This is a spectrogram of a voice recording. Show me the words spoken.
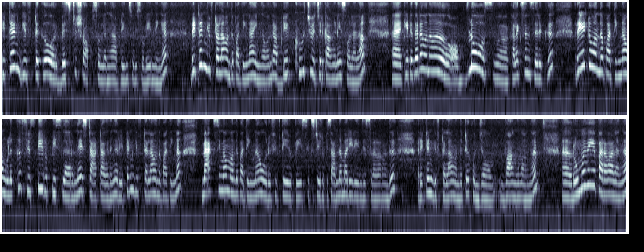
ரிட்டர்ன் கிஃப்ட்டுக்கு ஒரு பெஸ்ட்டு ஷாப் சொல்லுங்கள் அப்படின்னு சொல்லி சொல்லியிருந்தீங்க. ரிட்டன் கிஃப்டெல்லாம் வந்து பார்த்திங்கன்னா இங்கே வந்து அப்படியே கூச்சி வச்சுருக்காங்கன்னே சொல்லலாம். கிட்டத்தட்ட வந்து அவ்வளோ கலெக்ஷன்ஸ் இருக்குது ரேட்டும் வந்து பார்த்திங்கன்னா உங்களுக்கு ஃபிஃப்டி ருபீஸ்லேருந்தே ஸ்டார்ட் ஆகுதுங்க. ரிட்டன் கிஃப்டெல்லாம் வந்து பார்த்திங்கன்னா மேக்ஸிமம் வந்து பார்த்திங்கன்னா ஒரு ஃபிஃப்டி ருபீஸ் சிக்ஸ்டி ருபீஸ் அந்த மாதிரி ரேஞ்சஸ்லலாம் வந்து ரிட்டன் கிஃப்டெல்லாம் வந்துட்டு கொஞ்சம் வாங்குவாங்க. ரொம்பவே பரவாயில்லைங்க.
